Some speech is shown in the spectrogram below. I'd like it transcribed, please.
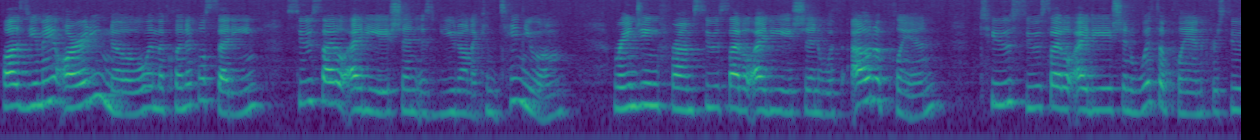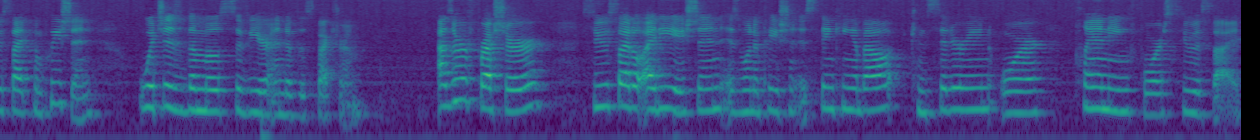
Well, as you may already know, in the clinical setting, suicidal ideation is viewed on a continuum, ranging from suicidal ideation without a plan to suicidal ideation with a plan for suicide completion, which is the most severe end of the spectrum. As a refresher, suicidal ideation is when a patient is thinking about, considering, or planning for suicide.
